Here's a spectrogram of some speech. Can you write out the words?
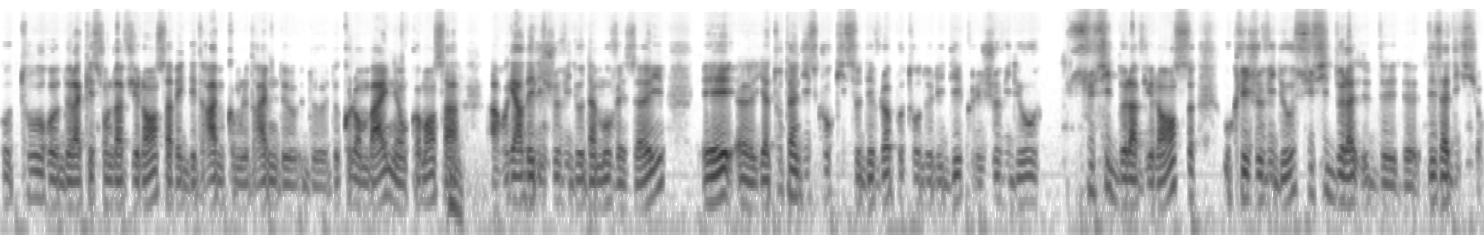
autour de la question de la violence, avec des drames comme le drame de, de, de Columbine, et on commence à, à, regarder les jeux vidéo d'un mauvais œil. Et il y a tout un discours qui se développe autour de l'idée que les jeux vidéo suscitent de la violence ou que les jeux vidéo suscitent de la, des addictions.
